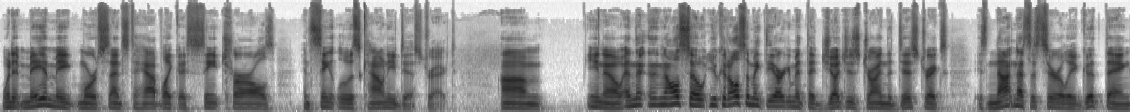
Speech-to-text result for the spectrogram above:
When it may make more sense to have like a St. Charles and St. Louis County district. Um, you know, and, and also you could also make the argument that judges drawing the districts is not necessarily a good thing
